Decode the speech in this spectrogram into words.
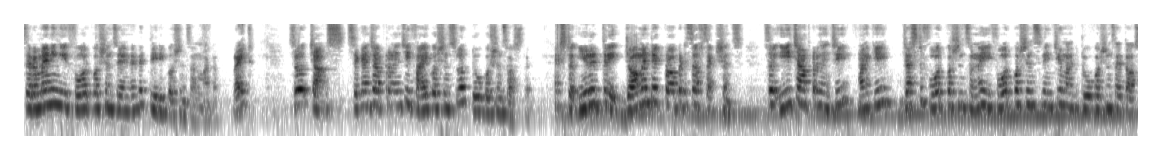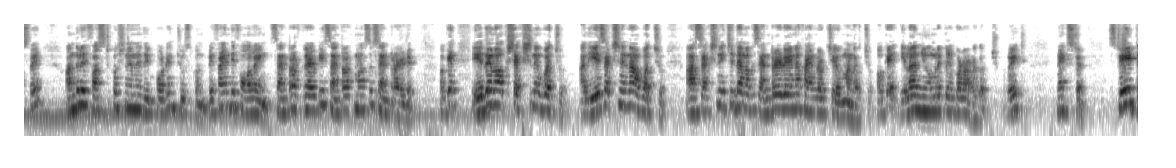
సో రిమైనింగ్ ఈ ఫోర్ క్వశ్చన్స్ ఏంటంటే థీరీ క్వశ్చన్స్ అన్నమాట రైట్ సో సెకండ్ చాప్టర్ నుంచి ఫైవ్ క్వశ్చన్స్లో టూ క్వశ్చన్స్ వస్తాయి. Next unit three geometric properties of sections so ఈ చాప్టర్ నుంచి మనకి జస్ట్ ఫోర్ క్వశ్చన్స్ ఉన్నాయి. ఈ ఫోర్ క్వశ్చన్స్ నుంచి మనకి టూ క్వశ్చన్స్ అయితే వస్తాయి. అందులో ఫస్ట్ క్వశ్చన్ అనేది ఇంపార్టెంట్ చూసుకోండి. Define the following centre of gravity centre of mass centroid okay ఏదైనా ఒక సెక్షన్ ఇవ్వచ్చు. అది ఏ సెక్షన్ అయినా అవ్వచ్చు. ఆ సెక్షన్ ఇచ్చి దాని ఒక సెంట్రాయిడ్ అయినా ఫైండ్ అవుట్ చేయమనొచ్చు. ఓకే ఇలా న్యూమరికల్ కూడా అడగచ్చు. రైట్ నెక్స్ట్ స్టేట్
